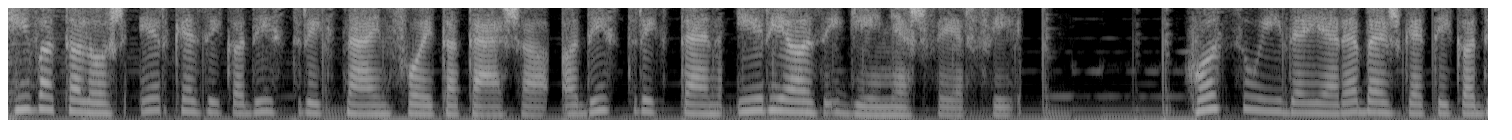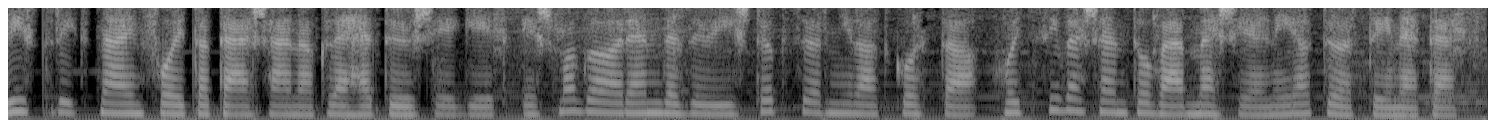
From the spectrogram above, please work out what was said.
Hivatalos, érkezik a District 9 folytatása, a District 10, írja az igényes férfi. Hosszú ideje rebesgetik a District 9 folytatásának lehetőségét, és maga a rendező is többször nyilatkozta, hogy szívesen tovább mesélné a történetet.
